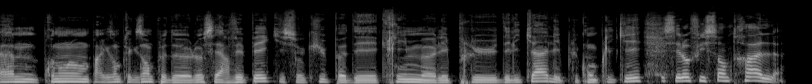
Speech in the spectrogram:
Euh, prenons par exemple l'exemple de l'OCRVP qui s'occupe des crimes les plus délicats, les plus compliqués. C'est l'Office central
